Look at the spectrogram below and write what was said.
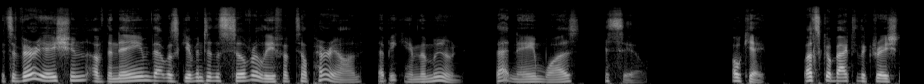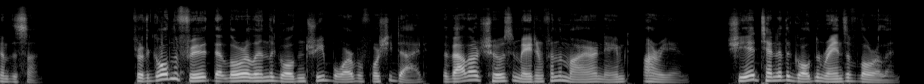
It's a variation of the name that was given to the silver leaf of Telperion that became the moon. That name was Isil. Okay, let's go back to the creation of the sun. For the golden fruit that Laurelin the golden tree bore before she died, the Valar chose a maiden from the Maiar named Arien. She had tended the golden reins of Laurelin.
